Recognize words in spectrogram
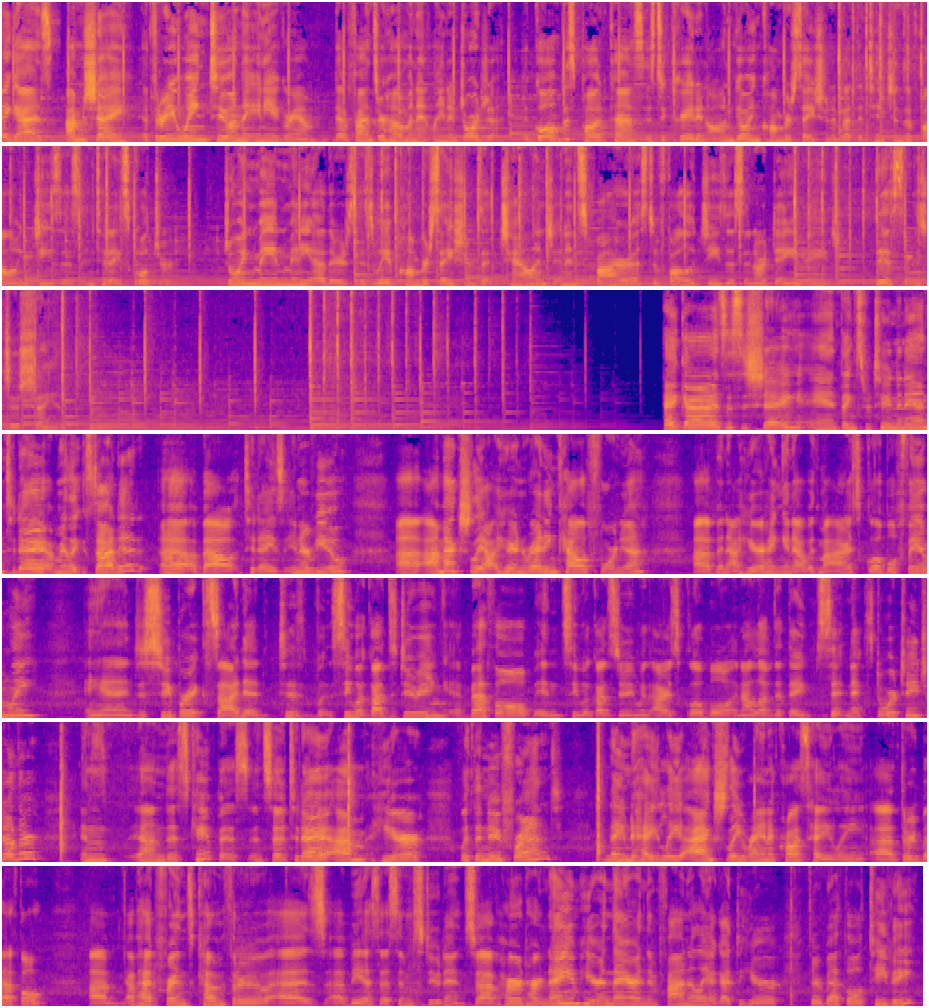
Hey guys, I'm Shay, a three wing two on the Enneagram that finds her home in Atlanta, Georgia. The goal of this podcast is to create an ongoing conversation about the tensions of following Jesus in today's culture. Join me and many others as we have conversations that challenge and inspire us to follow Jesus in our day and age. This is just Shayin. Hey guys, this is Shay, and thanks for tuning in today. I'm really excited uh, about today's interview. Uh, I'm actually out here in Redding, California. I've been out here hanging out with my Iris Global family and just super excited to see what God's doing at Bethel and see what God's doing with Iris Global. And I love that they sit next door to each other in on this campus. And so today I'm here with a new friend named Haley. I actually ran across Haley uh, through Bethel. Um, I've had friends come through as a BSSM students, so I've heard her name here and there, and then finally I got to hear through Bethel TV.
